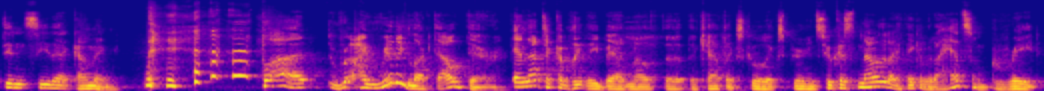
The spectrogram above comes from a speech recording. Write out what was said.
didn't see that coming. But I really lucked out there. And not to completely badmouth the, the Catholic school experience, too, because now that I think of it, I had some great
